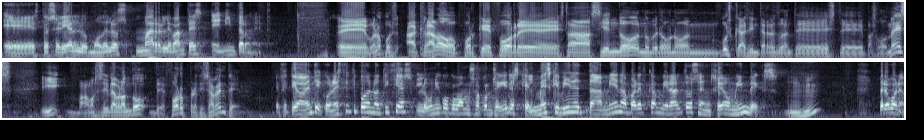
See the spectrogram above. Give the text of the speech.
Eh, estos serían los modelos más relevantes en Internet. Eh, bueno, pues aclarado por qué Ford eh, está siendo número uno en búsquedas de internet durante este pasado mes. Y vamos a seguir hablando de Ford precisamente. Efectivamente, y con este tipo de noticias lo único que vamos a conseguir es que el mes que viene también aparezcan bien altos en Geomindex. Pero bueno,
